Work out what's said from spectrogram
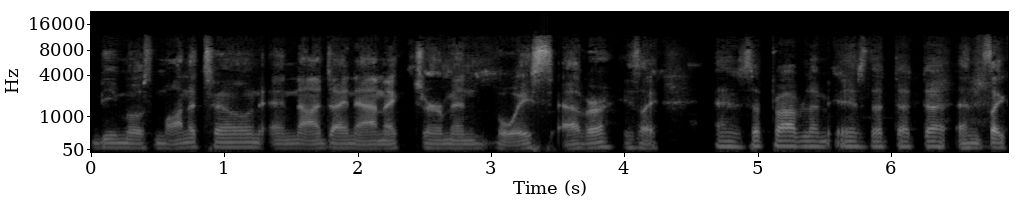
the most monotone and non-dynamic German voice ever. He's like, and the problem is that that that and it's like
